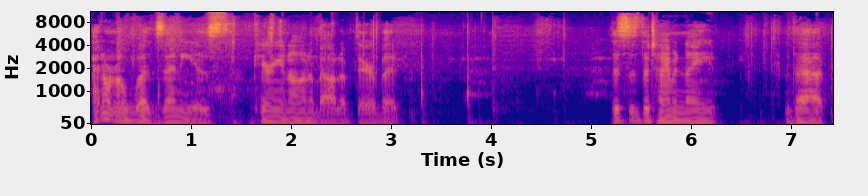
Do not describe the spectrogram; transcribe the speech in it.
I don't know what Zenny is carrying on about up there, but this is the time of night that,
